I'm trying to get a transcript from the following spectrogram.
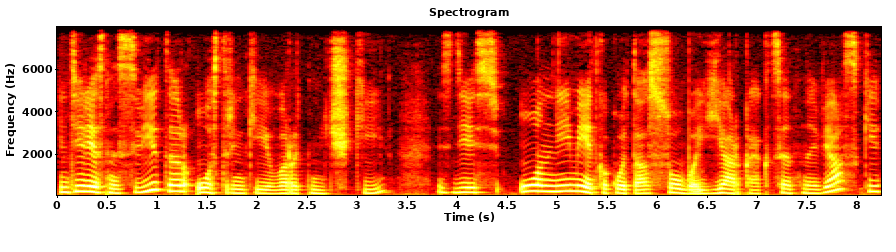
Интересный свитер, остренькие воротнички, здесь он не имеет какой-то особой яркой акцентной вязки,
